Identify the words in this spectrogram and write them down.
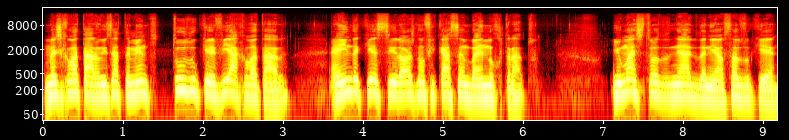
mas relataram exatamente tudo o que havia a relatar, ainda que esses heróis não ficassem bem no retrato. E o mais extraordinário, Daniel, sabes o que é?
